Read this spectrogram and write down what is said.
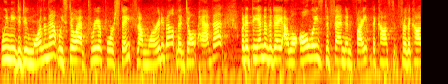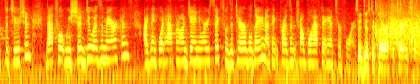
We need to do more than that. We still have three or four states that I'm worried about that don't have that. But at the end of the day, I will always defend and fight the const- for the Constitution. That's what we should do as Americans. I think what happened on January 6th was a terrible day, and I think President Trump will have to answer for it. So, just a clarification,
